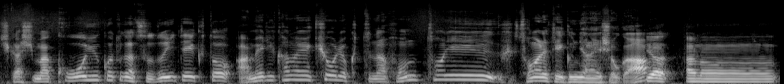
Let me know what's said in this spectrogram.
しかし、まあ、こういうことが続いていくと、アメリカの影響力っていうのは、本当にそがれていくんじゃないでしょうか？いや、あのー、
